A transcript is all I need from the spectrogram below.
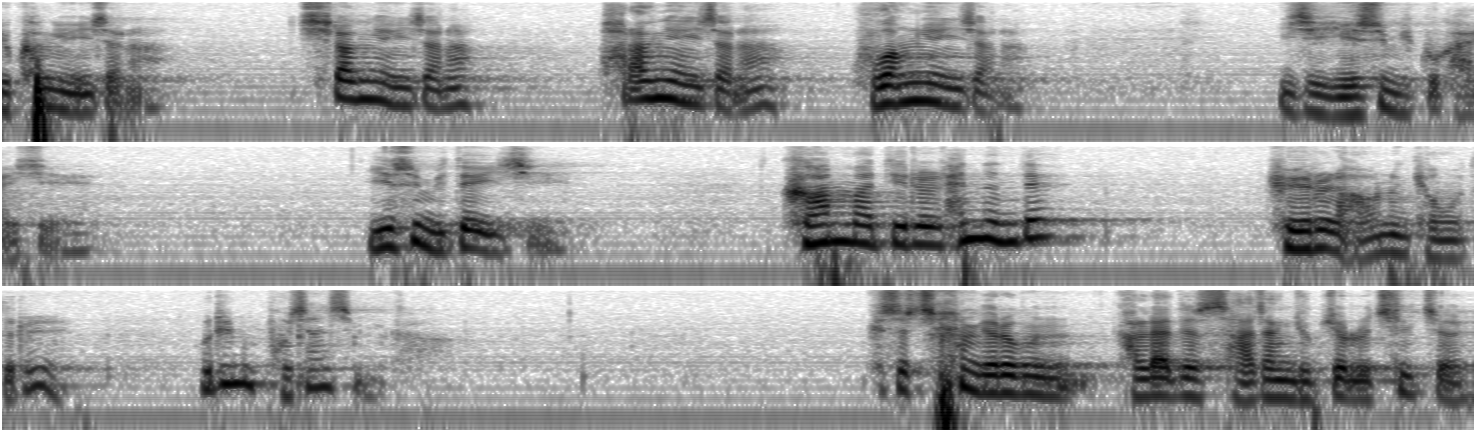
6학년이잖아. 7학년이잖아. 8학년이잖아. 9학년이잖아. 이제 예수 믿고 가야지. 예수 믿어야지. 그 한마디를 했는데 교회를 나오는 경우들을 우리는 보지 않습니까? 그래서 참 여러분 갈라디아서 4장 6절로 7절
